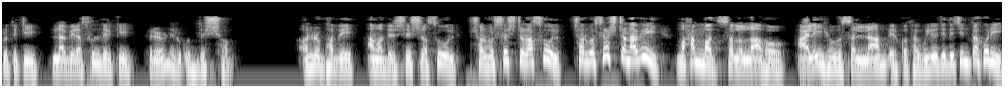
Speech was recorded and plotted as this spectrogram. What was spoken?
প্রতিটি নবী রাসুলদেরকে প্রেরণের উদ্দেশ্য। অনুরূপভাবে আমাদের শেষ রাসুল, সর্বশ্রেষ্ঠ রাসুল, সর্বশ্রেষ্ঠ নাবী মোহাম্মদ সাল্লাহ আলিহুসাল্লাম এর কথাগুলিও যদি চিন্তা করি,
